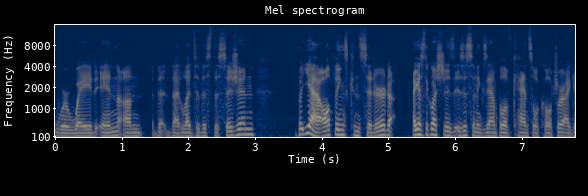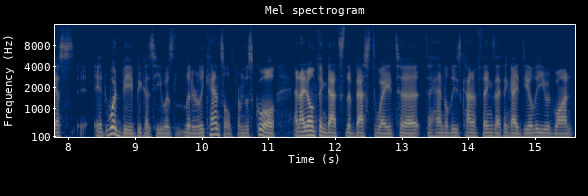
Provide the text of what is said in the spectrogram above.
were weighed in on th- that led to this decision. But yeah, all things considered, I guess the question is: Is this an example of cancel culture? I guess it would be because he was literally canceled from the school, and I don't think that's the best way to to handle these kind of things. I think ideally you would want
